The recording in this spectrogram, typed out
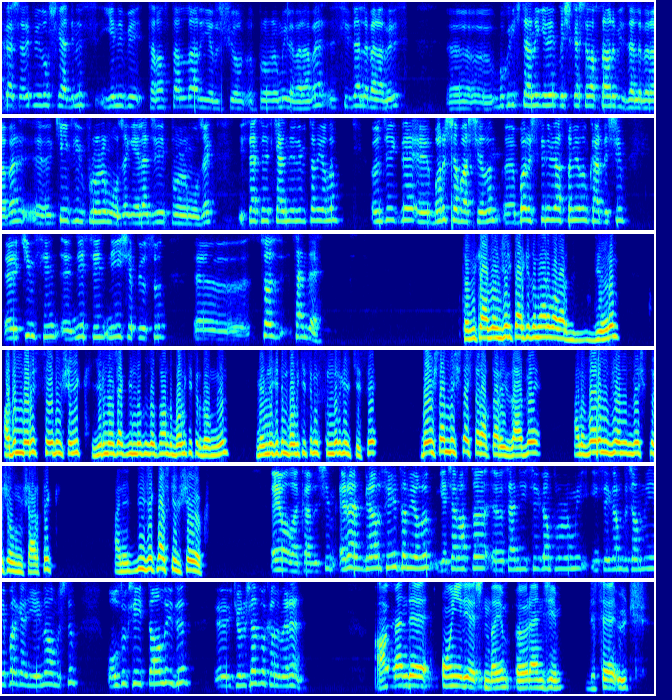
Arkadaşlar hepiniz hoş geldiniz. Yeni bir taraftarlar yarışıyor programıyla beraber. Sizlerle beraberiz. Ee, Bugün iki tane yine Beşiktaş taraftarı bizlerle beraber. Ee, Keyifli bir program olacak, eğlenceli bir program olacak. İsterseniz kendilerini bir tanıyalım. Öncelikle e, Barış'la başlayalım. Ee, Barış seni biraz tanıyalım kardeşim. Ee, Kimsin, e, nesin, ne iş yapıyorsun? Söz sende. Tabii ki abi öncelikle herkese merhabalar diyorum. Adım Barış, soyadım Şevik. 20 Ocak 1996 Balıkesir doğumluyum. Memleketim Balıkesir'in Sındırgı ilçesi. Doğuştan Beşiktaş taraftarıyız abi. Hani varımız yoğumuz Beşiktaş olmuş artık. Hani diyecek başka bir şey yok. Eyvallah kardeşim. Eren biraz da seni tanıyalım. Geçen hafta e, seninle Instagram programı, Instagram'da canlı yayın yaparken yayını almıştım. Oldukça iddialıydın. E, göreceğiz bakalım Eren. Abi ben de 17 yaşındayım. Öğrenciyim. Lise 3.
